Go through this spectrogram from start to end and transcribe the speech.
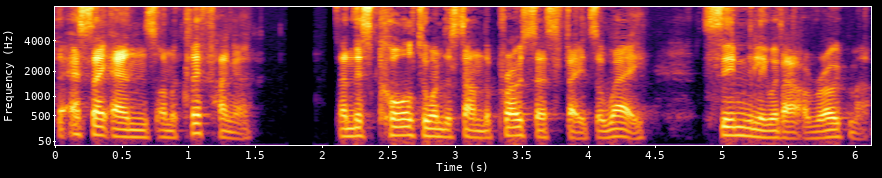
The essay ends on a cliffhanger, and this call to understand the process fades away, seemingly without a roadmap.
